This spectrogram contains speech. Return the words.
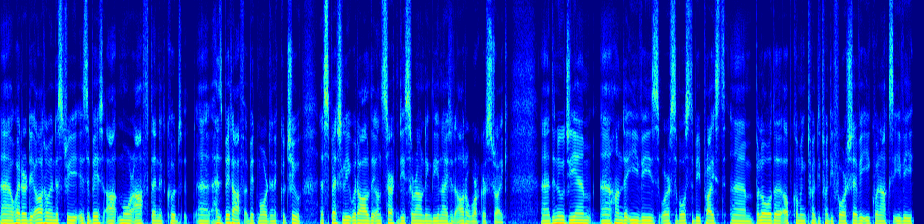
uh, whether the auto industry is a bit uh, more off than it could, uh, has bit off a bit more than it could chew, especially with all the uncertainty surrounding the United Auto Workers strike. Uh, the new GM uh, Honda EVs were supposed to be priced um, below the upcoming 2024 Chevy Equinox EV,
